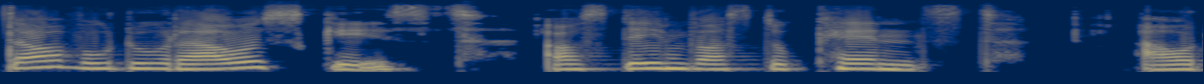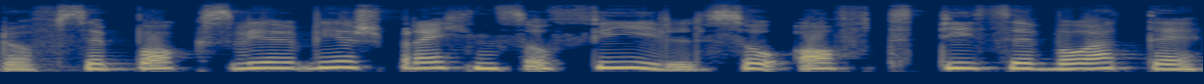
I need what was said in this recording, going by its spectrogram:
da, wo du rausgehst aus dem, was du kennst, out of the box, wir, wir sprechen so viel, so oft diese Worte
